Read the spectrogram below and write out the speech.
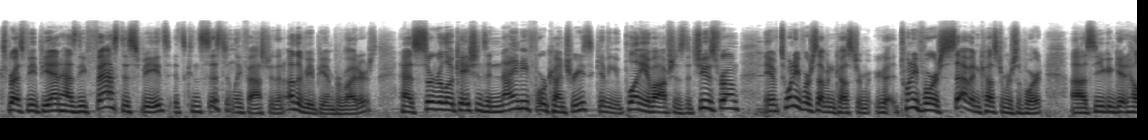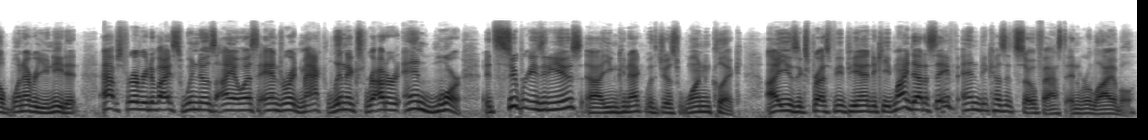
ExpressVPN has the fastest speeds. It's consistently faster than other VPN providers. It has server locations in 94 countries, giving you plenty of options to choose from. They have 24/7 customer 24/7 customer support, uh, so you can get help whenever you need it. Apps for every device: Windows, iOS, Android, Mac, Linux, router, and more. It's super easy to use. Uh, you can connect with just one click. I use ExpressVPN to keep my data safe, and because it's so fast and reliable.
